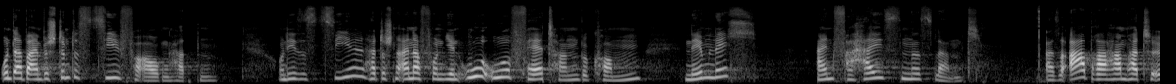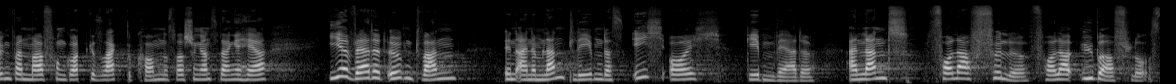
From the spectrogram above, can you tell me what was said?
und aber ein bestimmtes Ziel vor Augen hatten. Und dieses Ziel hatte schon einer von ihren Ururvätern bekommen, nämlich ein verheißenes Land. Also Abraham hatte irgendwann mal von Gott gesagt bekommen, das war schon ganz lange her, ihr werdet irgendwann in einem Land leben, das ich euch geben werde. Ein Land voller Fülle, voller Überfluss.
